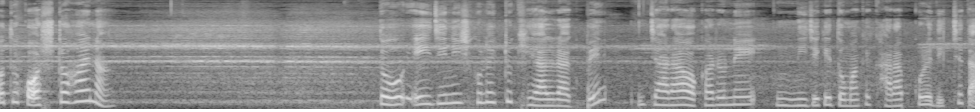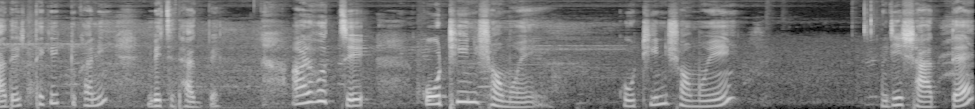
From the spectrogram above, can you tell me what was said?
কত কষ্ট হয় না? তো এই জিনিসগুলো একটু খেয়াল রাখবে। যারা অকারণে নিজেকে তোমাকে খারাপ করে দিচ্ছে, তাদের থেকে একটুখানি বেঁচে থাকবে। আর হচ্ছে, কঠিন সময়ে কঠিন সময়ে যে স্বাদ দেয়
